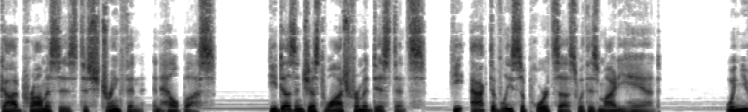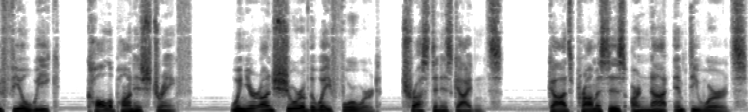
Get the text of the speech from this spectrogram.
God promises to strengthen and help us. He doesn't just watch from a distance. He actively supports us with His mighty hand. When you feel weak, call upon His strength. When you're unsure of the way forward, trust in His guidance. God's promises are not empty words,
